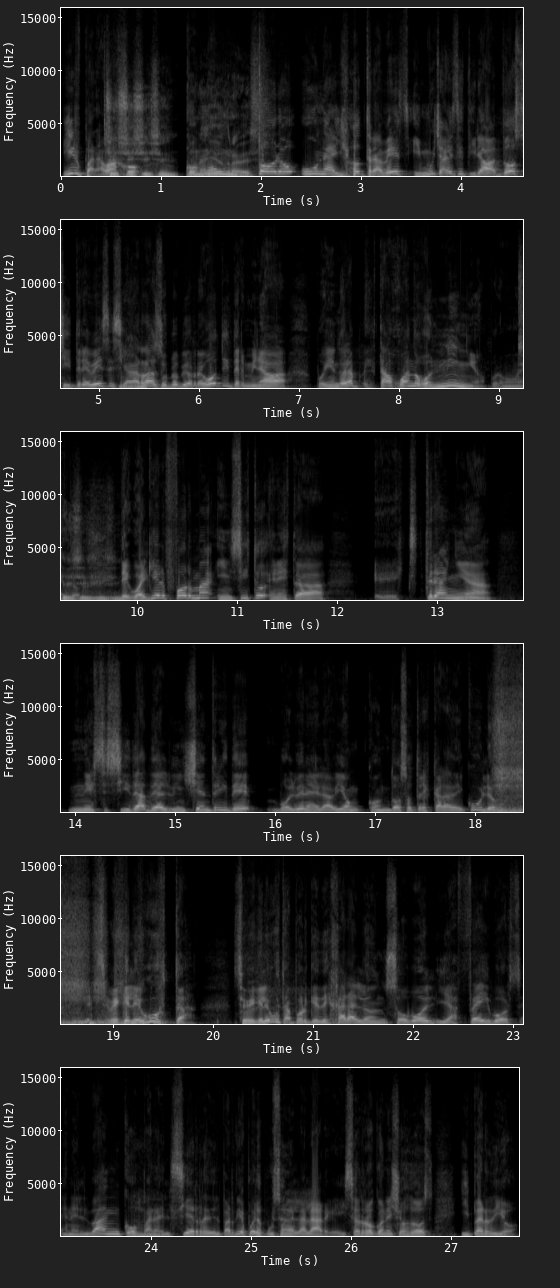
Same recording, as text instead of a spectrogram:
ir para abajo sí, sí, sí, como un toro una y otra vez y muchas veces tiraba dos y tres veces y agarraba su propio rebote y terminaba poniéndola. Estaba jugando con niños por un momento. De cualquier forma, insisto en esta eh, extraña necesidad de Alvin Gentry de volver en el avión con dos o tres caras de culo. Se ve que le gusta. Se ve que le gusta porque dejar a Alonso Ball y a Favors en el banco para el cierre del partido, después los puso en el alargue y cerró con ellos dos y perdió.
